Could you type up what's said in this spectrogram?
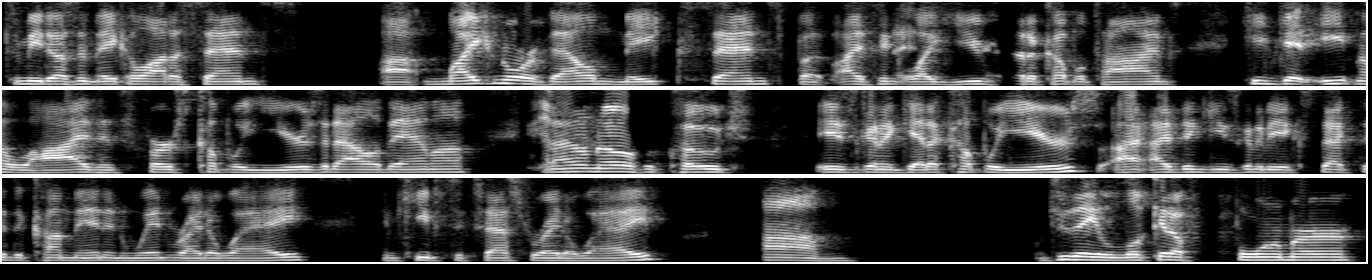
to me doesn't make a lot of sense. Uh, Mike Norvell makes sense, but I think, like you've said a couple times, he'd get eaten alive his first couple years at Alabama. And I don't know if a coach is going to get a couple years. I, I think he's going to be expected to come in and win right away and keep success right away. Um, do they look at a former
